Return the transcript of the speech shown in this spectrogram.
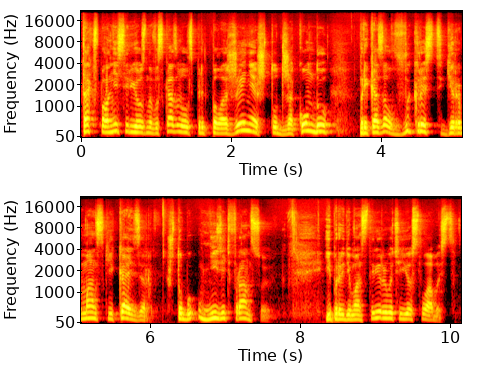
Так вполне серьезно высказывалось предположение, что Джаконду приказал выкрасть германский кайзер, чтобы унизить Францию и продемонстрировать ее слабость.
